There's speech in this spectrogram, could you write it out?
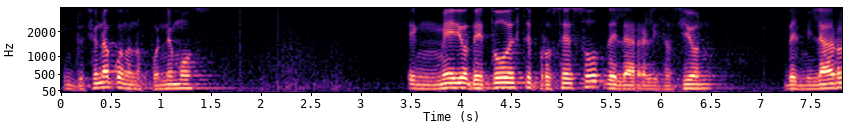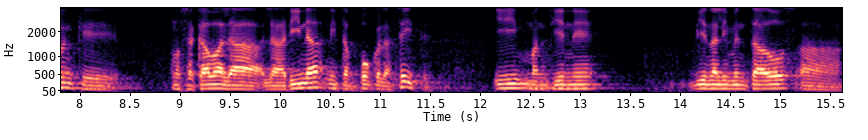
Impresiona cuando nos ponemos en medio de todo este proceso de la realización del milagro en que no se acaba la, la harina ni tampoco el aceite y mantiene bien alimentados a,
